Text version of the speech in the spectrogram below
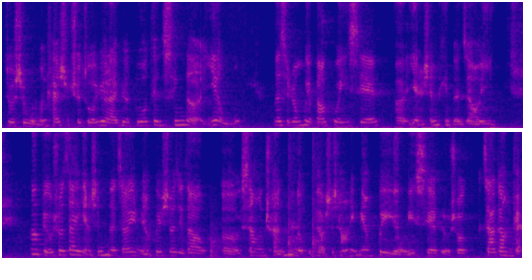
就是我们开始去做越来越多更新的业务，那其中会包括一些呃衍生品的交易。那比如说，在衍生品的交易里面，会涉及到，呃，像传统的股票市场里面会有一些，比如说加杠杆，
